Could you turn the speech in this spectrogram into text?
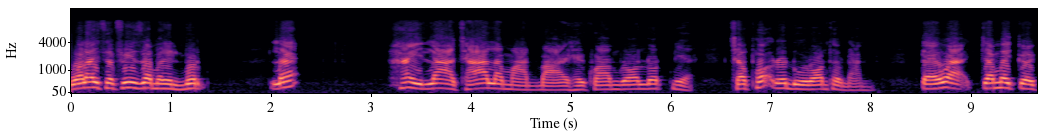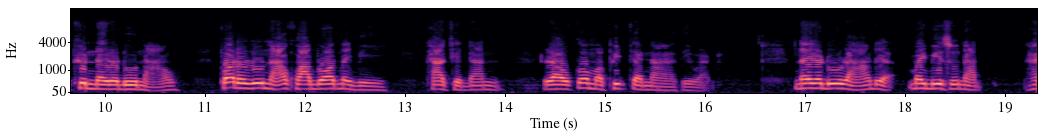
วะไลสฟีซามานินมุดและให้ล่าช้าละหมาดบ่ายให้ความร้อนลดเนี่ย เฉพาะฤดูร้อนเท่านั้น แต่ว่าจะไม่เกิดขึ้นในฤดูหนาว เพราะฤดูหนาวความร้อนไม่มี ถ้าเช่นนั้น เราก็มาพิจารณาสิว่าในฤดูหนาวเนี่ยไม่มีสุนัตให้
